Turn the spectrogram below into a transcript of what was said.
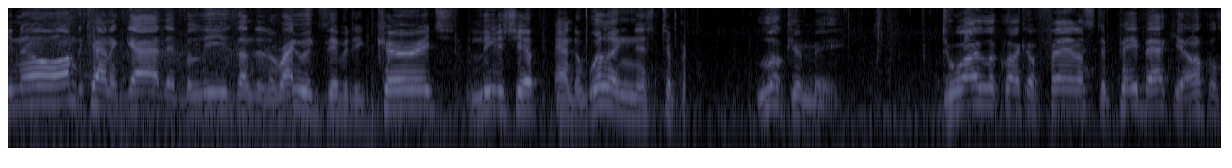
You know, I'm the kind of guy that believes under the right. You exhibited courage, leadership, and the willingness to. Look at me. Do I look like a fan. To pay back your Uncle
